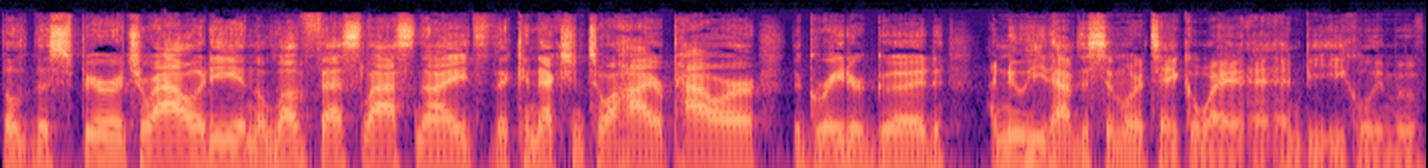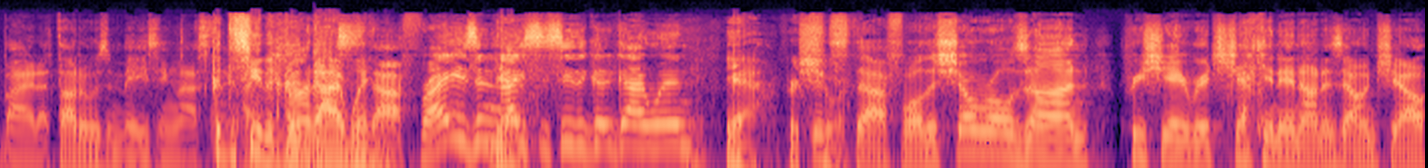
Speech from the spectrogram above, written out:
the the spirituality and the love fest last night, the connection to a higher power, the greater good. I knew he'd have the similar takeaway and, and be equally moved by it. I thought it was amazing last good night. Good to see the good guy win, stuff, right? Isn't it yeah. nice to see the good guy win? Yeah, for good sure. stuff. Well, the show rolls on. Appreciate Rich checking in on his own show.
